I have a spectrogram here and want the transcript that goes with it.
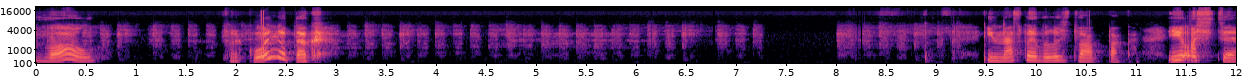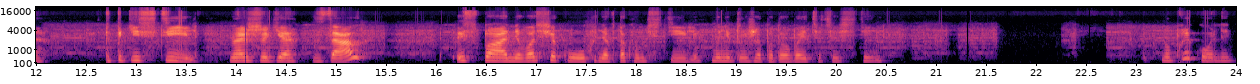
Вау! Прикольно так. І в нас появилось два пака. І ось це. Тут такий стиль. Знаєш, є зал і спальня, от ще кухня в такому стилі. Мені дуже подобається цей стиль. Ну, прикольний.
